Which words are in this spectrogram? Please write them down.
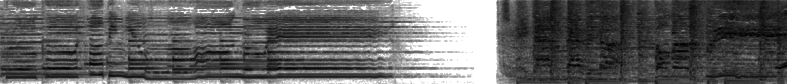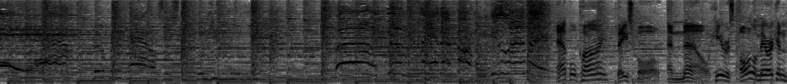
GroCo helping you Apple pie, baseball, and now here's All American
